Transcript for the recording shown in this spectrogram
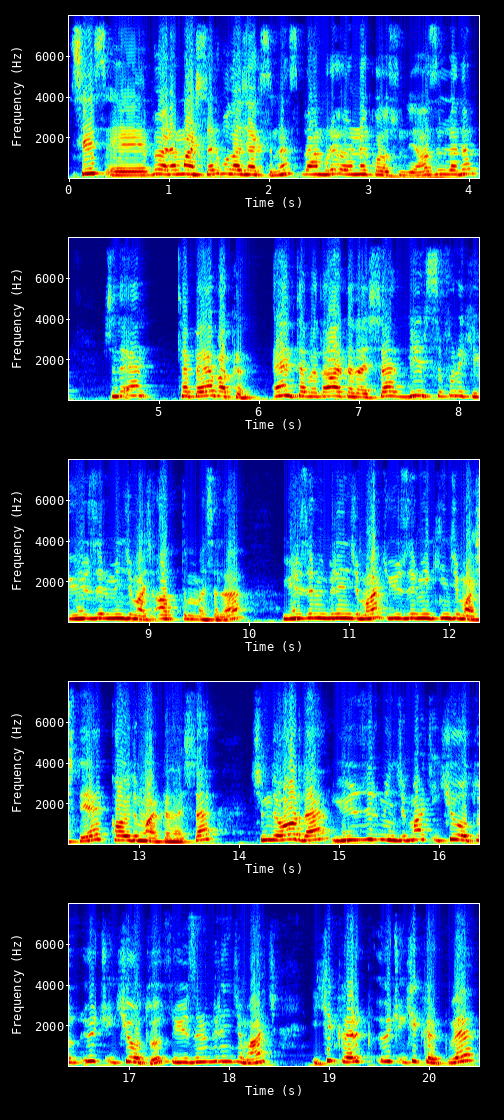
Siz e, böyle maçları bulacaksınız. Ben buraya örnek olsun diye hazırladım. Şimdi en tepeye bakın. En tepede arkadaşlar 1-0-2 120. maç attım mesela. 121. maç 122. maç diye koydum arkadaşlar. Şimdi orada 120. maç 2.33 2.30 121. maç 2.40 3 2.40 ve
